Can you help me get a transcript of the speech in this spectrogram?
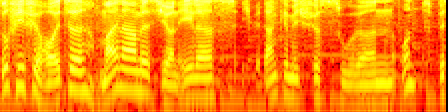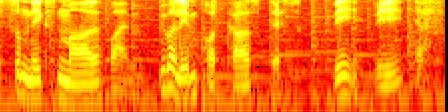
So viel für heute. Mein Name ist Jörn Ehlers. Ich bedanke mich fürs Zuhören und bis zum nächsten Mal beim Überleben Podcast des WWF.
